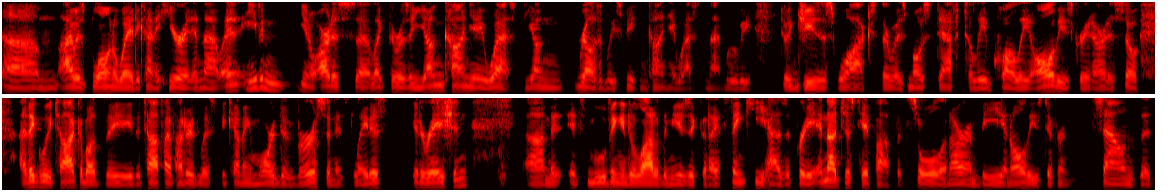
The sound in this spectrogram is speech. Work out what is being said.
Um, I was blown away to kind of hear it in that way. And even, you know, artists uh, like there was a young Kanye West, young, relatively speaking, Kanye West in that movie doing Jesus Walks. There was Mos Def, Talib Kweli, all these great artists. So I think when we talk about the the top 500 list becoming more diverse in its latest iteration, um, it, it's moving into a lot of the music that I think he has a pretty, and not just hip hop, but soul and R and B and all these different sounds that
